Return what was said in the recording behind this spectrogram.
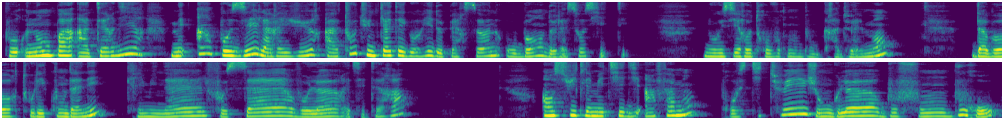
pour non pas interdire, mais imposer la rayure à toute une catégorie de personnes au banc de la société. Nous y retrouverons donc graduellement d'abord tous les condamnés, criminels, faussaires, voleurs, etc. Ensuite, les métiers dits infamants, prostituées, jongleurs, bouffons, bourreaux,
